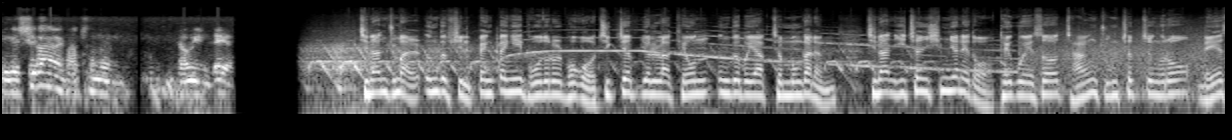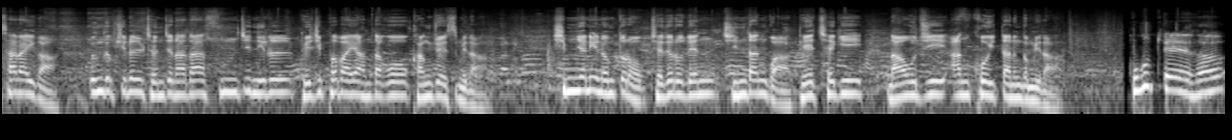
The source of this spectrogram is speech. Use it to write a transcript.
이게 시간을 다투는 병인데 지난 주말 응급실 뺑뺑이 보도를 보고 직접 연락해온 응급의학 전문가는 지난 2010년에도 대구에서 장중첩증으로 4살 아이가 응급실을 전전하다 숨진 일을 되짚어봐야 한다고 강조했습니다. 10년이 넘도록 제대로 된 진단과 대책이 나오지 않고 있다는 겁니다. 구급대에서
